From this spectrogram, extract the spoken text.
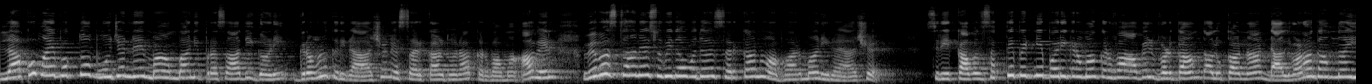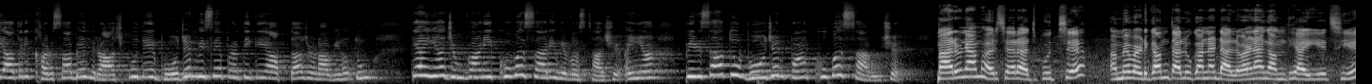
લાખો માય ભક્તો ભોજનને મા અંબાની પ્રસાદી ગણી ગ્રહણ કરી રહ્યા છે અને સરકાર દ્વારા કરવામાં આવેલ વ્યવસ્થા અને સુવિધાઓ બદલ સરકારનો આભાર માની રહ્યા છે. શ્રી એકાવન શક્તિપીઠની પરિક્રમા કરવા આવેલ વડગામ તાલુકાના ડાલવાણા ગામના યાત્રી ખરસાબેન રાજપૂતે ભોજન વિશે પ્રતિક્રિયા આપતા જણાવ્યું હતું કે અહીંયા જમવાની ખૂબ જ સારી વ્યવસ્થા છે. અહીંયા પીરસાતું ભોજન પણ ખૂબ જ સારું છે. મારું નામ હર્ષા રાજપૂત છે. અમે વડગામ તાલુકાના ડાલવાણા ગામથી આવીએ છીએ.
